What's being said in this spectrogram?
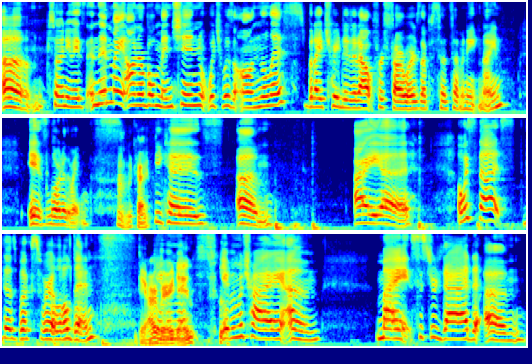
So, anyways, and then my honorable mention, which was on the list, but I traded it out for Star Wars Episode Seven, Eight, Nine, is Lord of the Rings Oh, okay. because um, I uh, always thought those books were a little dense. They are Gave very them a- dense. Gave them a try. Um, my sister dad um,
